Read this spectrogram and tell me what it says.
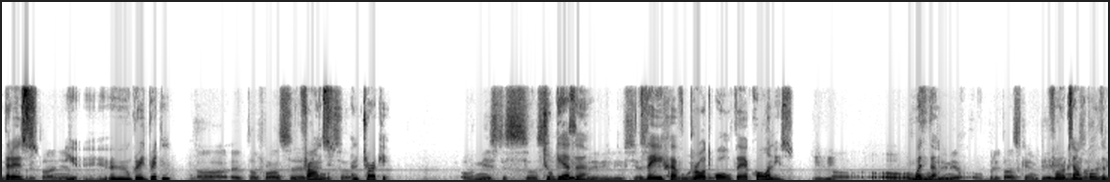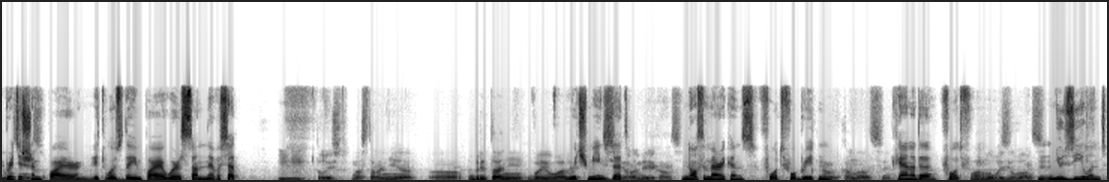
that is uh, Great Britain, France and Turkey, together they have brought all their colonies with them. For example, the British Empire, it was the empire where sun never set. Which means that North Americans fought for Britain, Canada fought for New Zealand,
